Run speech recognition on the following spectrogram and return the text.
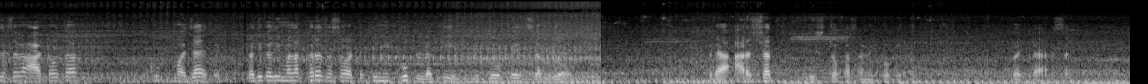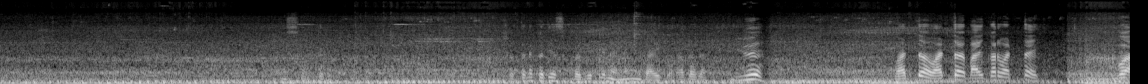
ते सगळं आठवतं खूप मजा येते. कधी कधी मला खरंच असं वाटतं की मी खूप लकी मी तो फेस जगलो आहे त्या आरशात दिसतो कसा मी तो फेस वेगळ्या आरशात. असं स्वतःला कधी असं बघितलं नाही ना मी बाईकवर बघा वाटतं वाटतं बाईकवर वाटतंय. वा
